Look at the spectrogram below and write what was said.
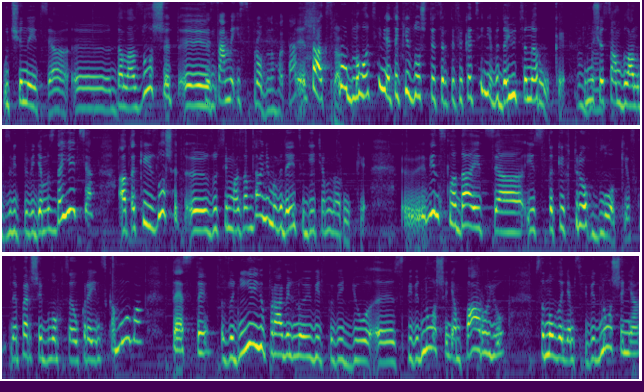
учениця е, дала зошит. Е, це саме із пробного, так? Е, Так, з пробного оцінювання такі зошити сертифікаційні видаються на руки, тому що сам бланк з відповідями здається, а такий зошит е, з усіма завданнями видається дітям на руки. Е, Він складається із таких трьох блоків. Е, Перший блок це українська мова, тести з однією правильною відповіддю, е, співвідношенням, парою, встановленням співвідношення,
